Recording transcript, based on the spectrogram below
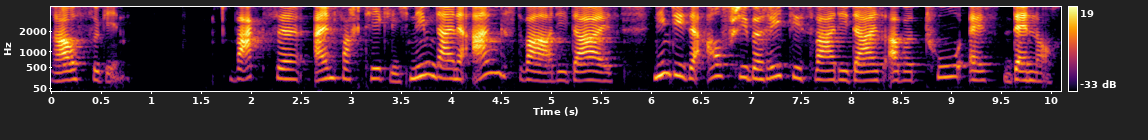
rauszugehen. Wachse einfach täglich. Nimm deine Angst wahr, die da ist. Nimm diese Aufschieberitis wahr, die da ist, aber tu es dennoch.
